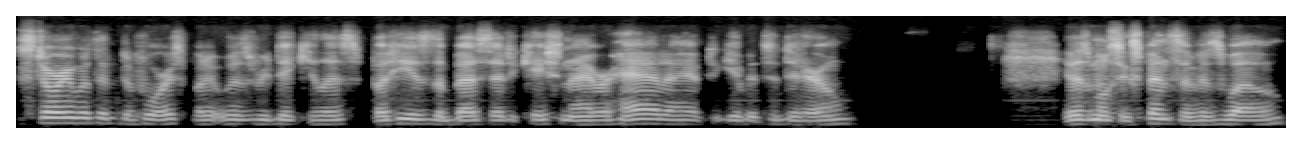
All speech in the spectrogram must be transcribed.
story with the divorce, but it was ridiculous. But he is the best education I ever had. I have to give it to Daryl. It was most expensive as well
